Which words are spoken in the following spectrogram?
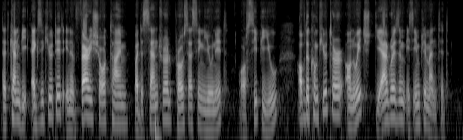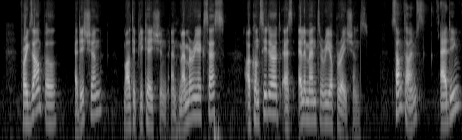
that can be executed in a very short time by the central processing unit, or CPU, of the computer on which the algorithm is implemented. For example, addition, multiplication and memory access are considered as elementary operations. Sometimes adding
